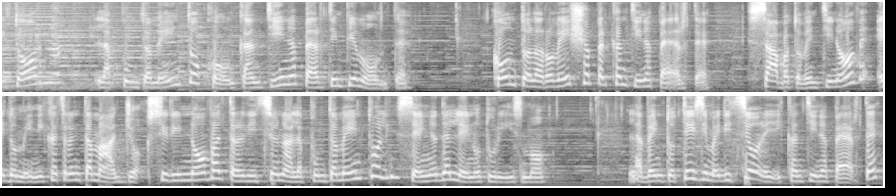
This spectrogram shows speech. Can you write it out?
Ritorna l'appuntamento con Cantine Aperte in Piemonte. Conto alla rovescia per Cantine Aperte. Sabato 29 e domenica 30 maggio si rinnova il tradizionale appuntamento all'insegna dell'enoturismo. La ventottesima edizione di Cantine Aperte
